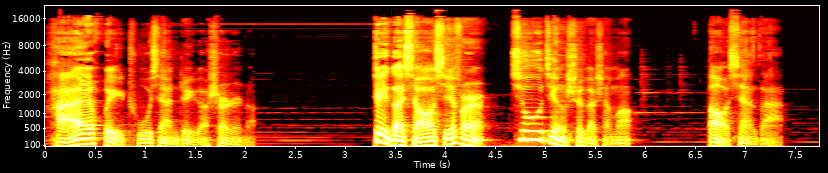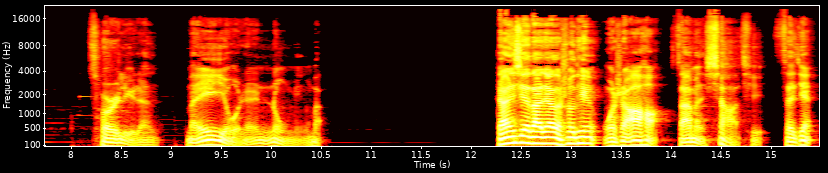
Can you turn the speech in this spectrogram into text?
还会出现这个事儿呢。这个小媳妇儿究竟是个什么？到现在，村里人没有人弄明白。感谢大家的收听，我是阿浩，咱们下期再见。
